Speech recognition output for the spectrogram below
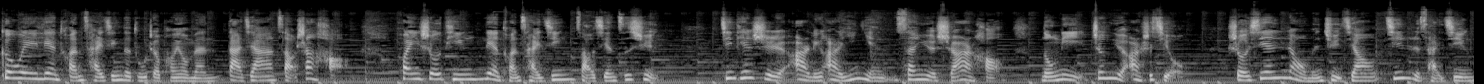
各位链团财经的读者朋友们，大家早上好，欢迎收听链团财经早间资讯。今天是二零二一年三月十二号，农历正月二十九。首先，让我们聚焦今日财经。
